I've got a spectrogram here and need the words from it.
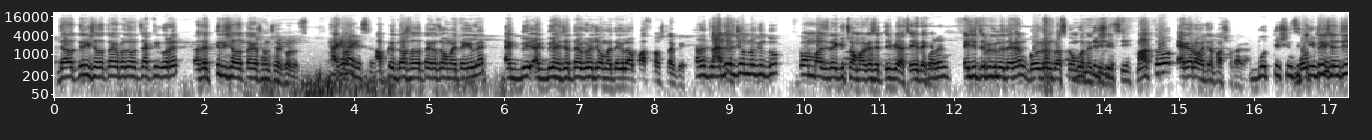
যারা তিরিশ হাজার টাকা বেতনে চাকরি করে তাদের তিরিশ হাজার টাকা সংসার খরচ। আপনি দশ হাজার টাকা জমাইতে গেলে এক দুই এক দুই হাজার টাকা করে জমাইতে গেলে পাঁচ পাঁচ লাগবে। তাদের জন্য কিন্তু কম বাজেটের কিছু আমার কাছে টিভি আছে। এই দেখেন এই যে টিভি গুলো দেখেন গোল্ডেন প্লাস কোম্পানির টিভি। মাত্র এগারো হাজার পাঁচশো টাকা। বত্রিশ ইঞ্চি টিভি। বত্রিশ ইঞ্চি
